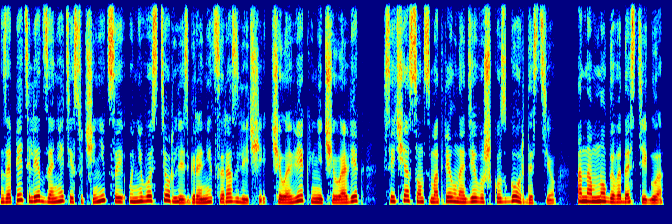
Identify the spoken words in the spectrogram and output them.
За пять лет занятий с ученицей у него стерлись границы различий. Человек, не человек. Сейчас он смотрел на девушку с гордостью. Она многого достигла,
